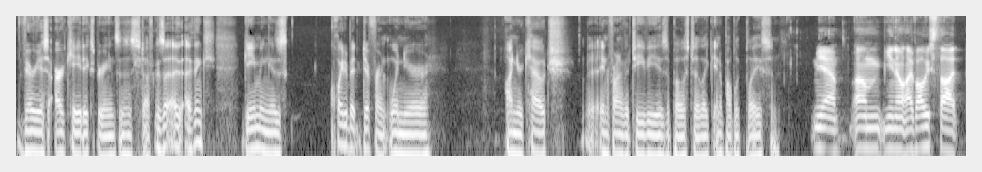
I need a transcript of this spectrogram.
various arcade experiences and stuff. Because I, I think gaming is quite a bit different when you're on your couch uh, in front of a TV as opposed to like in a public place. And Yeah, um, you know, I've always thought,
